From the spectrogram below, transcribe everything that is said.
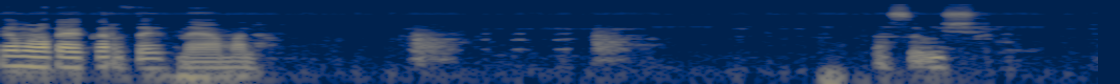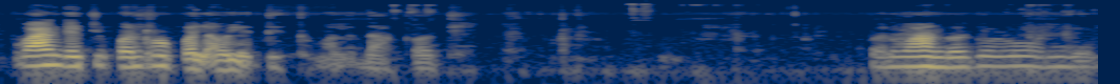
त्यामुळं काय करता येत नाही आम्हाला. असं विषय. वांग्याची पण रोपं लावली ती तुम्हाला दाखवते. पण वांग जळून गेले.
